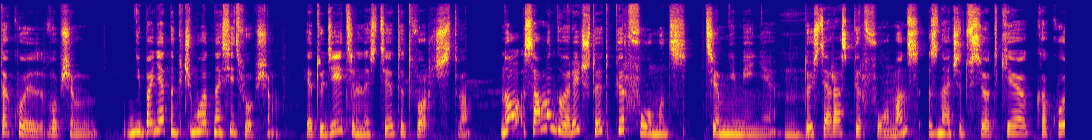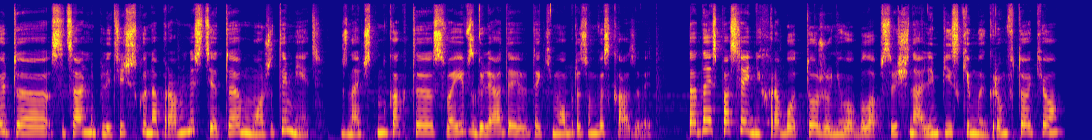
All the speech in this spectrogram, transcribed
такое, в общем, непонятно к чему относить, в общем, эту деятельность и это творчество. Но сам он говорит, что это перформанс, тем не менее. Мгм. То есть, а раз перформанс, значит, все-таки какую-то социально-политическую направленность это может иметь. Значит, он как-то свои взгляды таким образом высказывает. Одна из последних работ тоже у него была посвящена Олимпийским играм в Токио.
